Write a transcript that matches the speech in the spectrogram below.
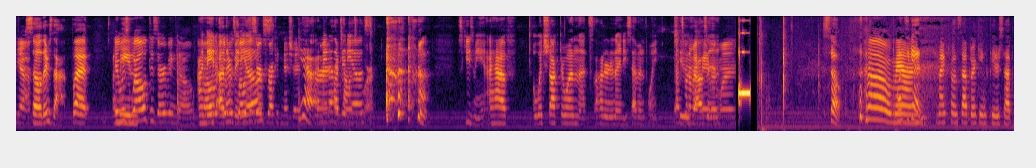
Yeah. so there's that. But I it mean, was well deserving though. I Well- made other it was well deserved recognition. Yeah, I made other videos. excuse me. I have a witch doctor one that's 197.2 That's one of my favorite ones. So, Oh man. once again, microphone stopped working, computer stopped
